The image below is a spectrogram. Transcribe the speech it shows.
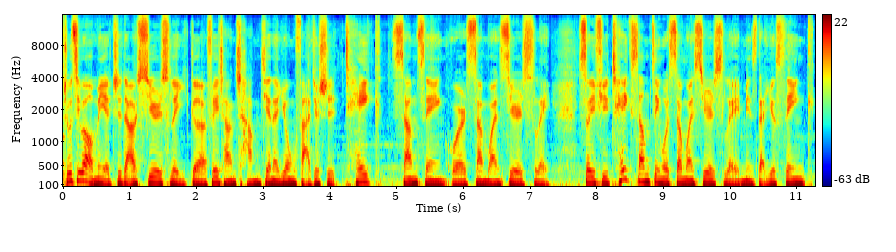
除此以外，我们也知道 seriously 一个非常常见的用法就是 take。something or someone seriously. So if you take something or someone seriously, it means that you think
